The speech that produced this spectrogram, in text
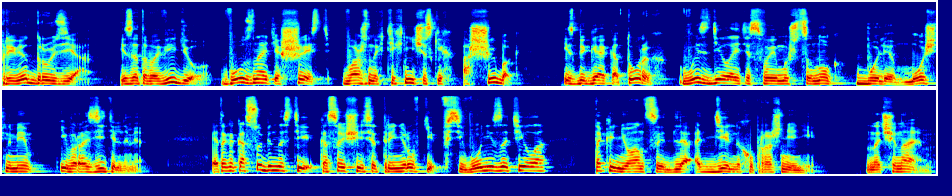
Привет, друзья! Из этого видео вы узнаете 6 важных технических ошибок, избегая которых вы сделаете свои мышцы ног более мощными и выразительными. Это как особенности, касающиеся тренировки всего низа тела, так и нюансы для отдельных упражнений. Начинаем!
